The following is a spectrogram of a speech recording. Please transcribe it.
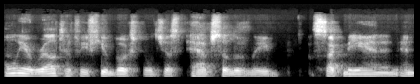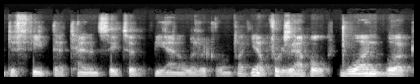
Only a relatively few books will just absolutely suck me in and, and, defeat that tendency to be analytical. You know, for example, one book,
